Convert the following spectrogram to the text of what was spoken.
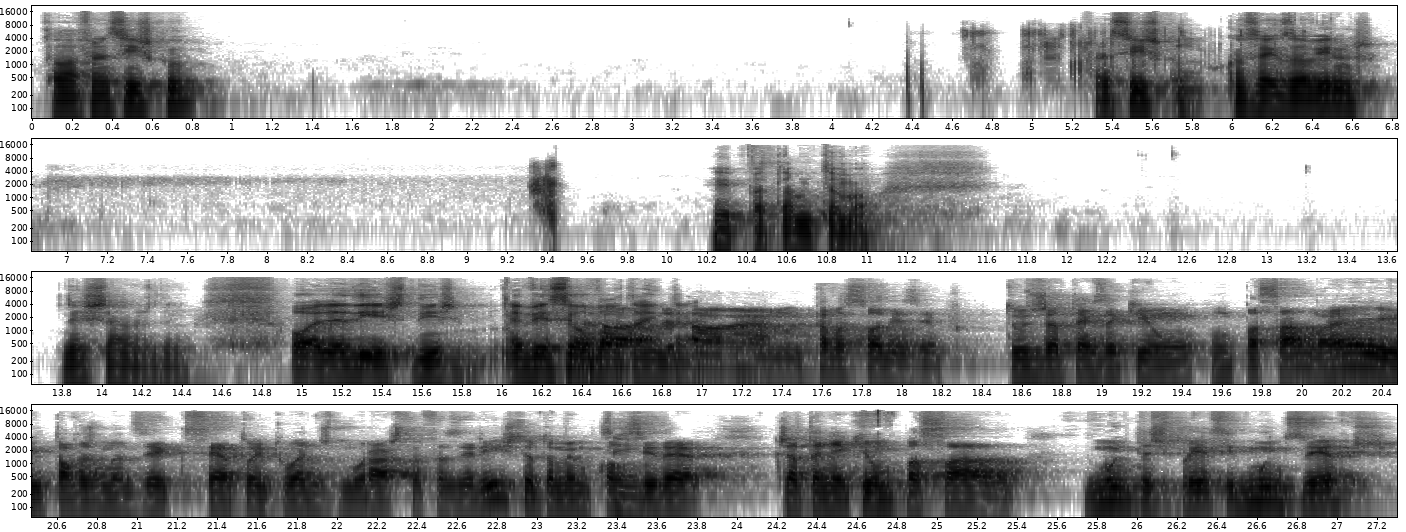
Está lá, Francisco? Francisco, consegues ouvir-nos? Epá, está muito mal. Deixámos de. Olha, diz, diz, a ver se ele volta a entrar. Estava só a dizer, porque tu já tens aqui um, um passado, não é? E estavas-me a dizer que 7, 8 anos demoraste a fazer isto. Eu também me considero Sim. que já tenho aqui um passado de muita experiência e de muitos erros.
